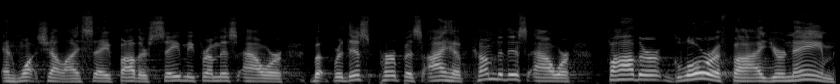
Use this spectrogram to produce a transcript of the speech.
and what shall I say? Father, save me from this hour, but for this purpose I have come to this hour. Father, glorify your name.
